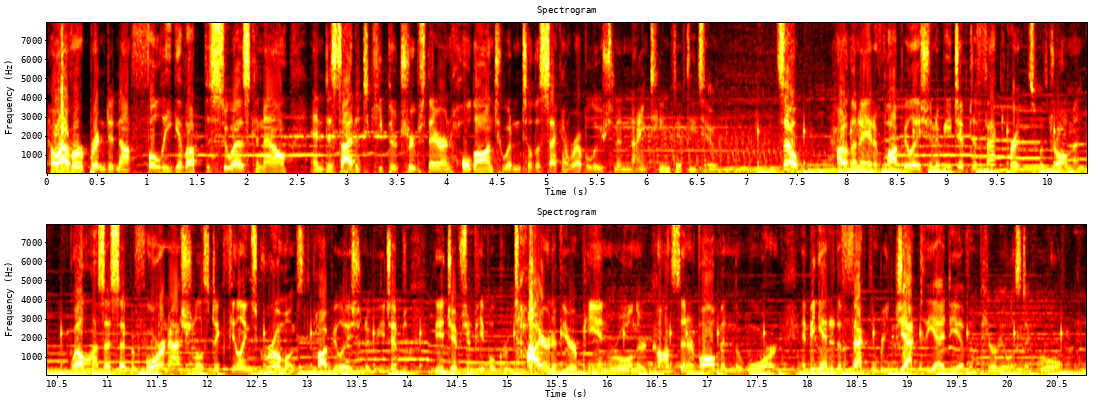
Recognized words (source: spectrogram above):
However, Britain did not fully give up the Suez Canal and decided to keep their troops there and hold on to it until the Second Revolution in 1952. So, how did the native population of Egypt affect Britain's withdrawal? Well, as I said before, nationalistic feelings grew amongst the population of Egypt. The Egyptian people grew tired of European rule and their constant involvement in the war, and began to defect and reject the idea of imperialistic rule.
